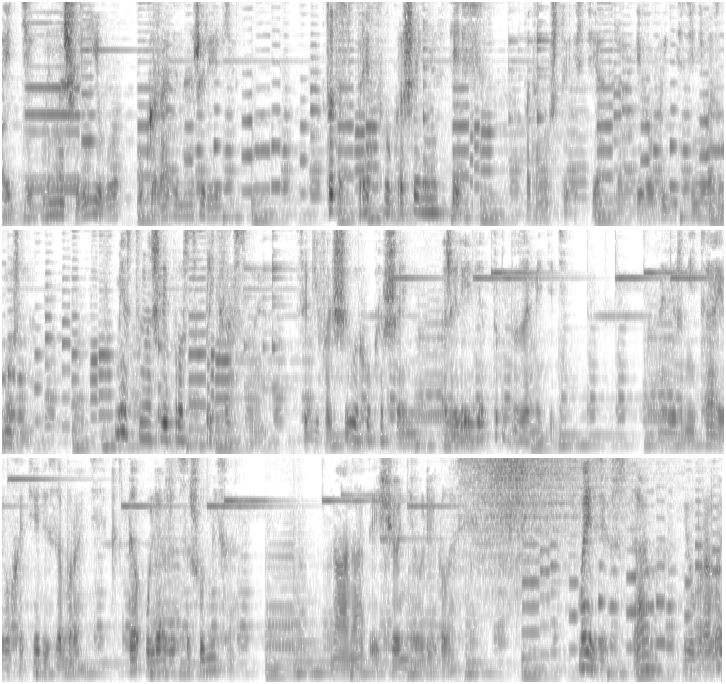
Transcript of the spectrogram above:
Эдди, мы нашли его, украденное ожерелье. Кто-то спрятал украшение здесь, потому что из театра его вынести невозможно. Место нашли просто прекрасное. Среди фальшивых украшений ожерелье трудно заметить. Наверняка его хотели забрать, когда уляжется шумиха. Но она-то еще не улеглась. Мэйзи встала и убрала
